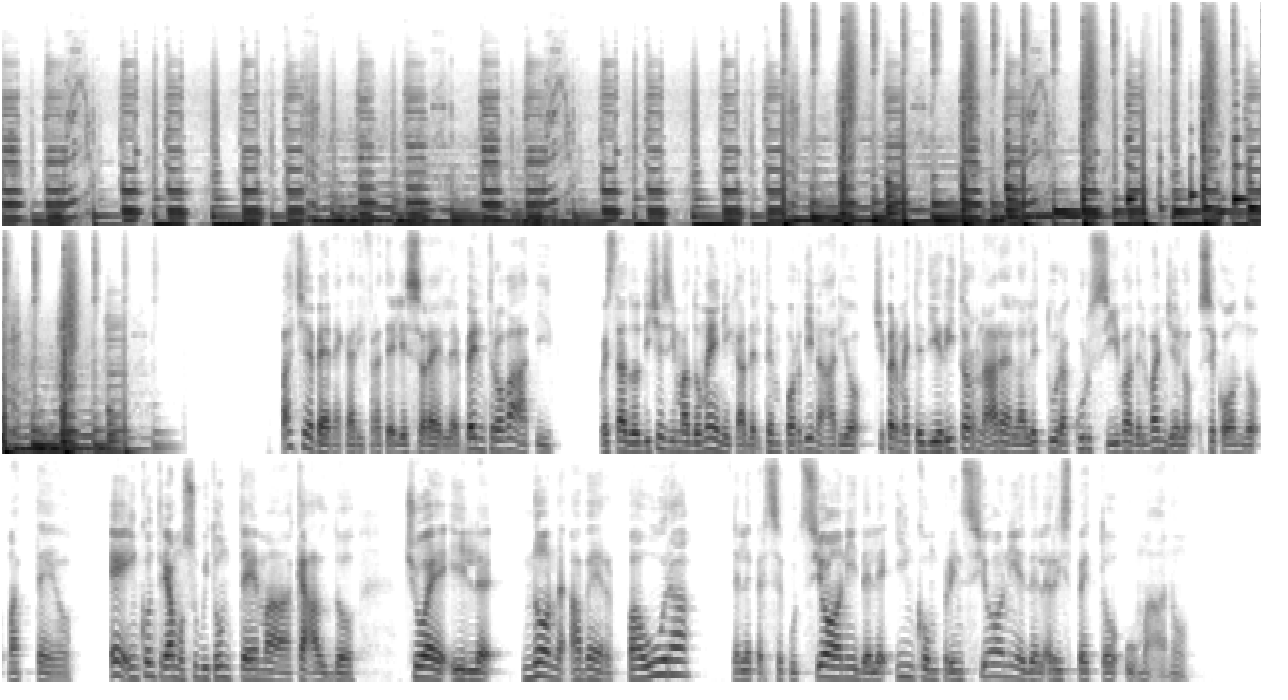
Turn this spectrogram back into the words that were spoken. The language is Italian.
Pace e bene cari fratelli e sorelle, bentrovati! Questa dodicesima domenica del tempo ordinario ci permette di ritornare alla lettura cursiva del Vangelo secondo Matteo e incontriamo subito un tema caldo, cioè il non aver paura delle persecuzioni, delle incomprensioni e del rispetto umano.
